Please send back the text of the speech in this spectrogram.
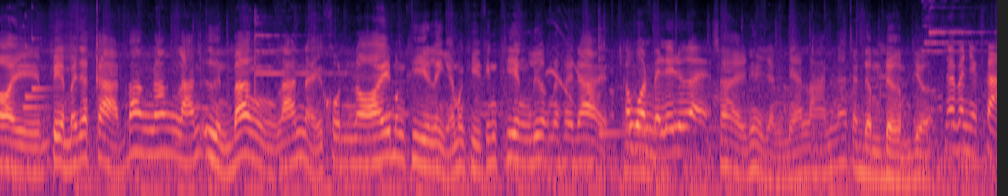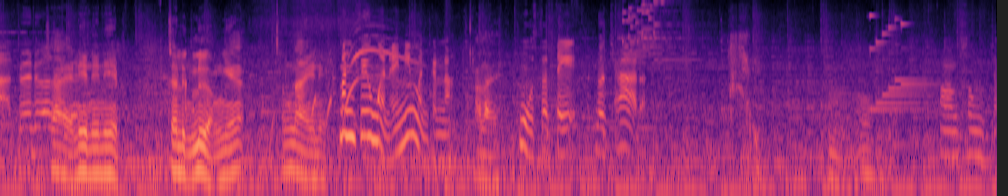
น่อยๆ เปลี่ยนบรรยากาศบ้างนั่งร้านอื่นบ้าง ร้านไหนคนน้อยบางทีอะไรอย่างเงี้ยบางทีเที่ยงๆเลือกไม่ค่อยได้ก็วนไปเรื่อยใช่เนี่ยอย่างเนี้ยร้านน่าจะเดิมๆเยอะ ๆ ได้บรรยากาศด้วยด้วยใช่อะไรนี่ด้วยนี่นี่จะเหลืองๆเงี้ยข้างในนี่มันฟีลเหมือนไอ้นี่เหมือนกันนะ อะไร หมูสะเต๊ะรสชาติอะอืมความทรงจ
